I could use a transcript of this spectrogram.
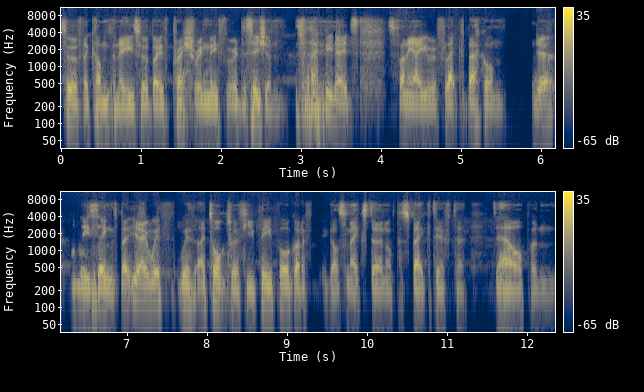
two of the companies who are both pressuring me for a decision. So you know, it's it's funny how you reflect back on yeah on these things. But you know, with with I talked to a few people, got a, got some external perspective to to help, and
